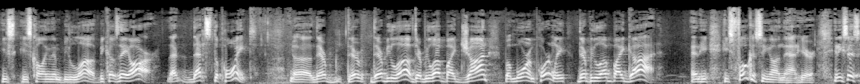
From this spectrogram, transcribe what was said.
He's he's calling them beloved because they are. That that's the point. Uh, they're, they're, they're beloved. They're beloved by John, but more importantly, they're beloved by God. And he, he's focusing on that here. And he says,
